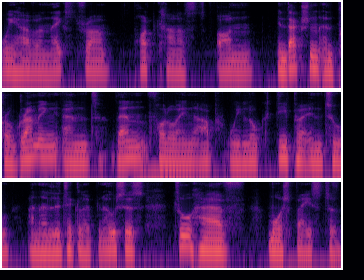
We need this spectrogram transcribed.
We have an extra podcast on induction and programming, and then following up, we look deeper into analytical hypnosis to have more space to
